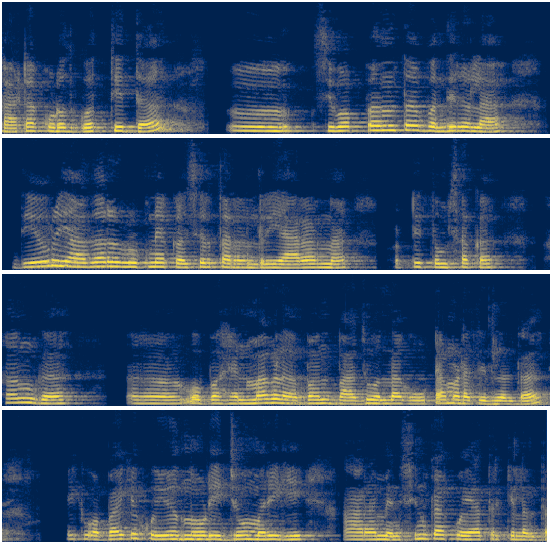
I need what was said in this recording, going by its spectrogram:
ಕಾಟ ಕೊಡೋದು ಗೊತ್ತಿದ್ದ. ಶಿವಪ್ಪ ಅಂತ ಬಂದಿರಲ್ಲ, ದೇವ್ರು ಯಾವ್ದಾರ ರೂಪನ್ಯಾಗ ಕಳ್ಸಿರ್ತಾರಲ್ರಿ ಯಾರನ್ನ ಹೊಟ್ಟೆ ತುಂಬಸಕ? ಹಂಗ ಒಬ್ಬ ಹೆಣ್ಮಗಳ ಬಂದು ಬಾಜು ಹೊಲ್ದಾಗ ಊಟ ಮಾಡತ್ತಿದ್ಲಂತ. ಈಗ ಒಬ್ಬಾಕೆ ಕೊಯ್ಯೋದು ನೋಡಿ ಜೋ ಮರಿಗೆ, ಆರ ಮೆಣಸಿನ್ಕಾಯಿ ಕೊಯ್ಯಾತಿರ್ಕಿಲ್ಲಂತ,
